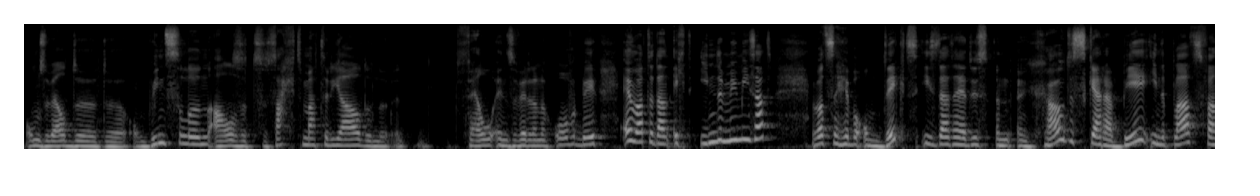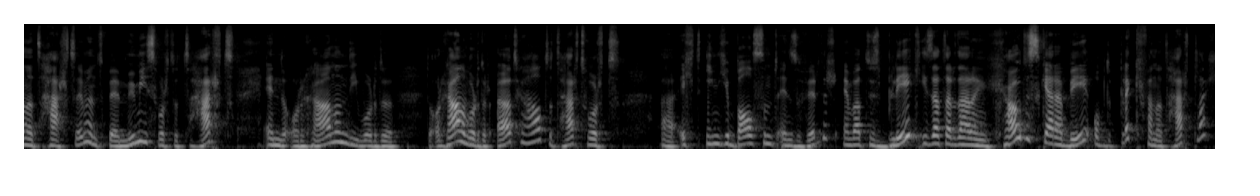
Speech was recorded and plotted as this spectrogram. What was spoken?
om zowel de, de omwinselen als het zacht materiaal, de- vel en zo verder nog overbleef. En wat er dan echt in de mummie zat. Wat ze hebben ontdekt, is dat hij dus een, een gouden scarabee in de plaats van het hart. Want bij mummies wordt het hart en de organen, die worden, de organen worden eruit gehaald. Het hart wordt eh, echt ingebalsemd en zo verder. En wat dus bleek, is dat er daar een gouden scarabee op de plek van het hart lag.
